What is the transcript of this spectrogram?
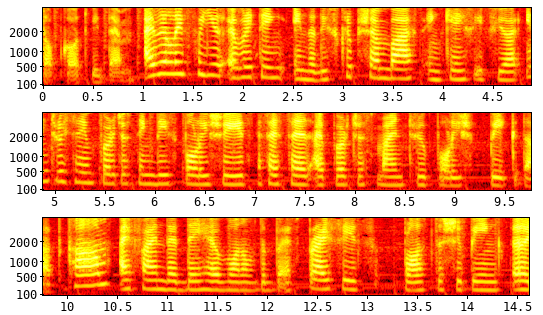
top coat with them. I will leave for you everything in the description box in case if you are interested in purchasing these polishes as i said i purchased mine through polishpick.com i find that they have one of the best prices plus the shipping. Uh,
